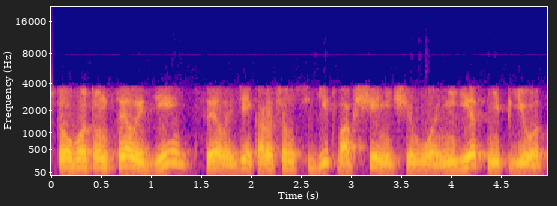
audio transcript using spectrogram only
что вот он целый день, целый день, короче, он сидит вообще ничего, не ест, не пьет,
